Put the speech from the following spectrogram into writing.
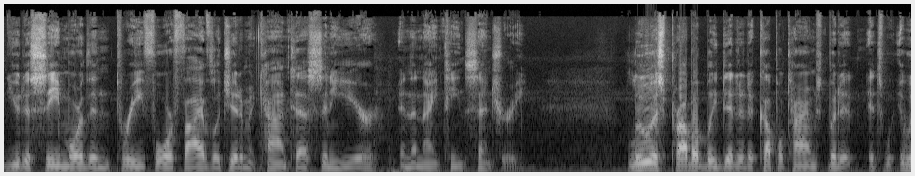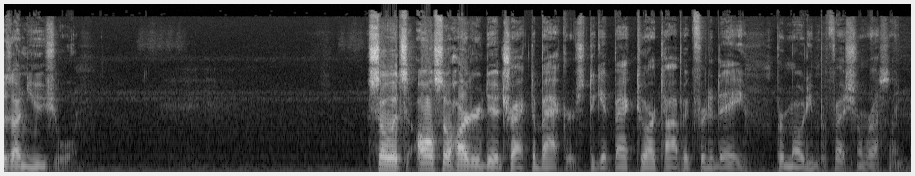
you to see more than three, four, five legitimate contests in a year in the 19th century. Lewis probably did it a couple times, but it, it was unusual. So it's also harder to attract the backers, to get back to our topic for today promoting professional wrestling.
